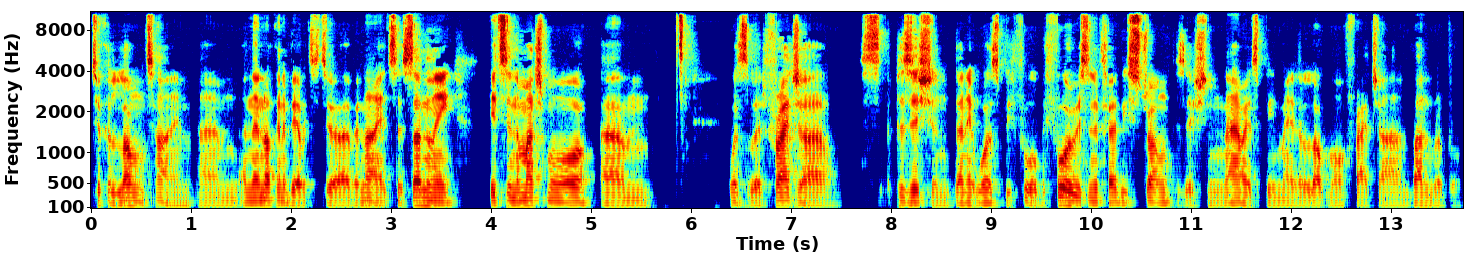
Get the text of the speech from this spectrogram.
Took a long time, um, and they're not going to be able to do it overnight. So suddenly, it's in a much more um, what's the word fragile position than it was before. Before it was in a fairly strong position. Now it's been made a lot more fragile and vulnerable.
